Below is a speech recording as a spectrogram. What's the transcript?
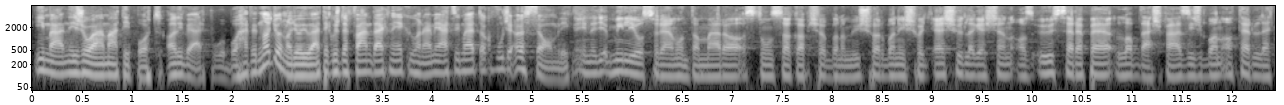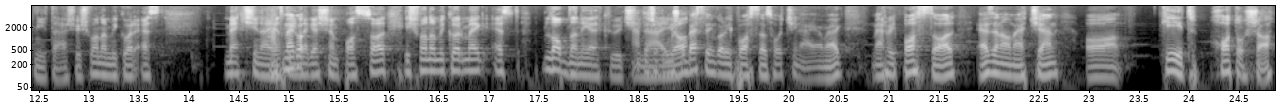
imádni Joel Matipot a Liverpoolból. Hát egy nagyon-nagyon jó játékos, de Fandák nélkül, ha nem játszik mellett, akkor furcsán összeomlik. Én egy milliószor elmondtam már a stones kapcsolatban a műsorban is, hogy elsődlegesen az ő szerepe labdás fázisban a területnyitás, és van, amikor ezt megcsinálja Hát hát meg a- ténylegesen passzal, és van, amikor meg ezt labda nélkül Hát csinálja. most beszéljünk arról, hogy passzal az hogy csinálja meg, mert hogy passzal ezen a meccsen a két hatosa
